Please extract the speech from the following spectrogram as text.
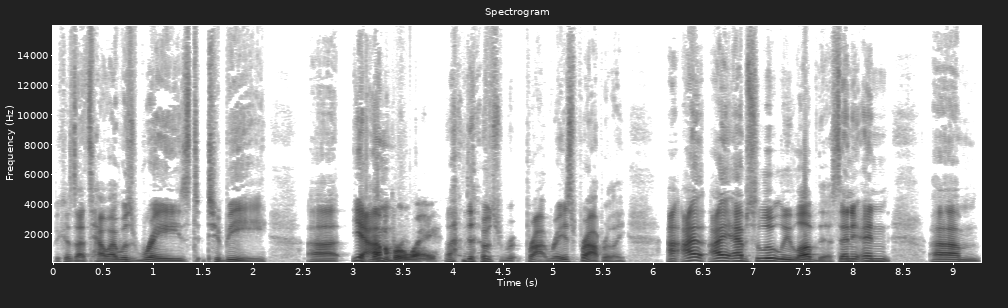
because that's how I was raised to be. Uh, yeah, the I'm proper way. that was raised properly. I, I I absolutely love this, and and um,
